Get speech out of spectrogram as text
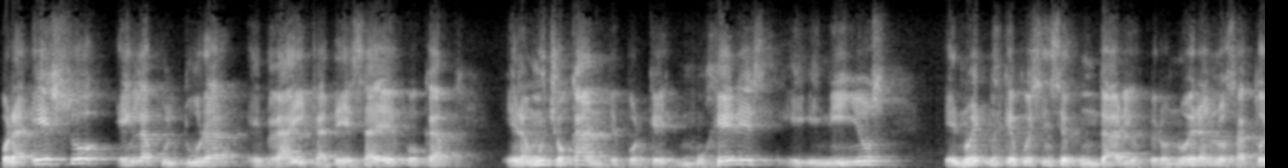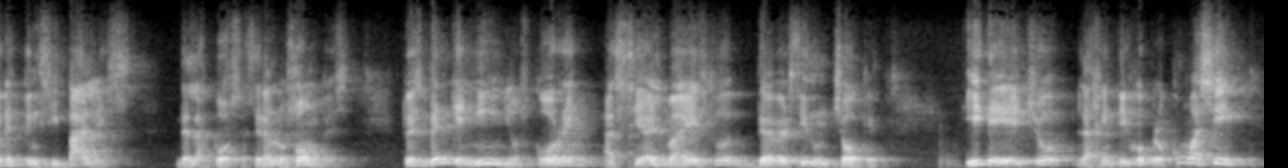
Ahora, eso en la cultura hebraica de esa época era muy chocante, porque mujeres y niños eh, no, es, que fuesen secundarios, pero no eran los actores principales de las cosas, eran los hombres. Entonces, ver que niños corren hacia el maestro debe haber sido un choque. Y de hecho, la gente dijo, pero ¿cómo así?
